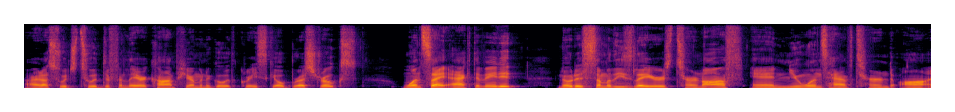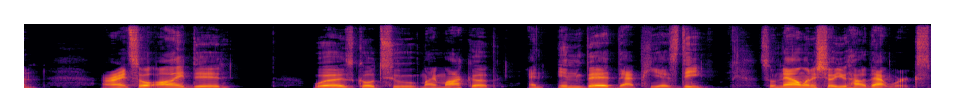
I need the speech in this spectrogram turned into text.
All right, I'll switch to a different layer comp. Here I'm going to go with grayscale brushstrokes. Once I activate it, notice some of these layers turn off and new ones have turned on. All right, so all I did was go to my mockup and embed that PSD. So now I want to show you how that works.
